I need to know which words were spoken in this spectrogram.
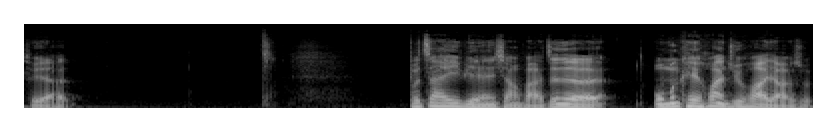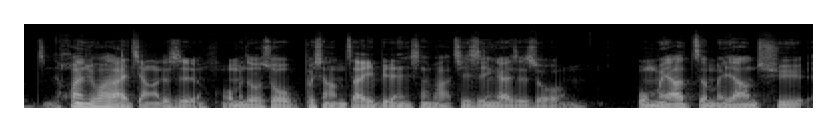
所以啊，不在意别人想法，真的，我们可以换句话讲说，换句话来讲，就是我们都说不想在意别人想法，其实应该是说，我们要怎么样去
